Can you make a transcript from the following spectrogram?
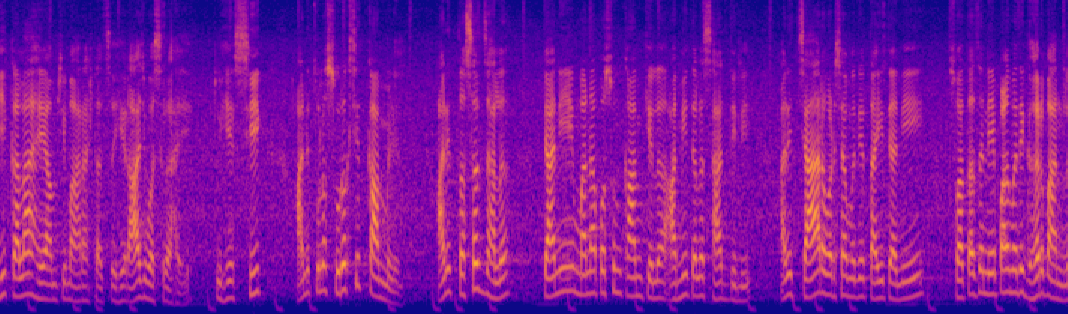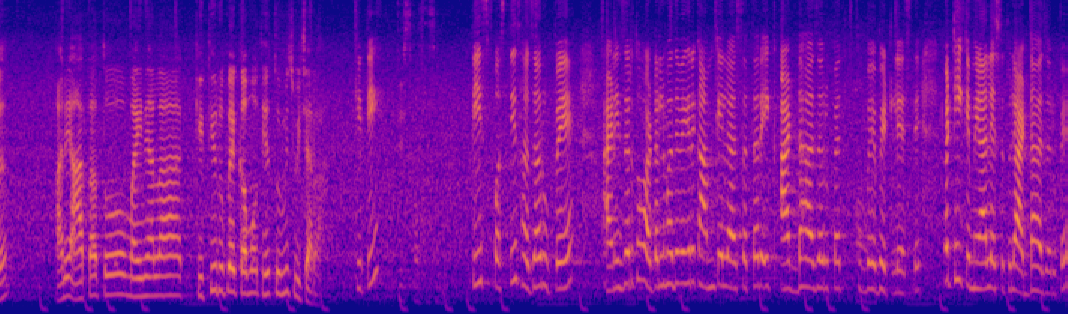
ही कला आहे आमची महाराष्ट्राचं हे राजवस्त्र आहे. तू हे शिक आणि तुला सुरक्षित काम मिळेल. आणि तसंच झालं त्याने मनापासून काम केलं आम्ही त्याला साथ दिली. आणि चार वर्षामध्ये ताई त्यांनी स्वतःचं नेपाळमध्ये घर बांधलं. आणि आता तो महिन्याला किती रुपये कमवत हे तुम्हीच विचारा. किती? तीस पस्तीस हजार. रुपये. आणि जर तू हॉटेलमध्ये वगैरे काम केलं असतं तर एक आठ दहा हजार रुपयात भेटले असते. पण ठीक आहे मिळाले असते तुला आठ दहा हजार रुपये.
